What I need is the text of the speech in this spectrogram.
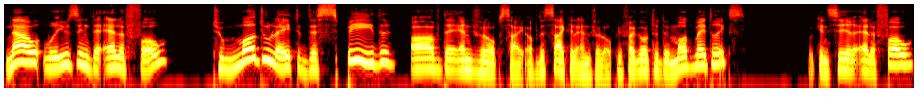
now we're using the LFO to modulate the speed of the envelope side of the cycle envelope. If I go to the mod matrix, we can see LFO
